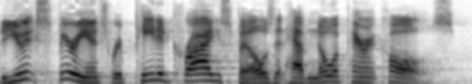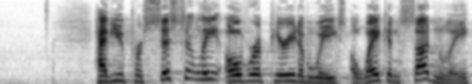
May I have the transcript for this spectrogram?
Do you experience repeated crying spells that have no apparent cause? Have you persistently, over a period of weeks, awakened suddenly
